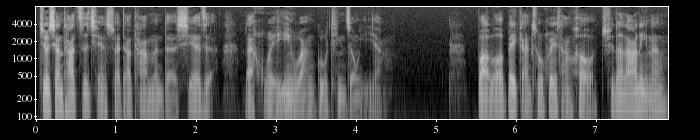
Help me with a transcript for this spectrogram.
就像他之前甩掉他们的鞋子来回应顽固听众一样。保罗被赶出会堂后去了哪里呢？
